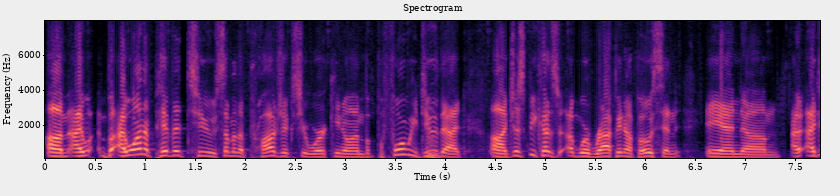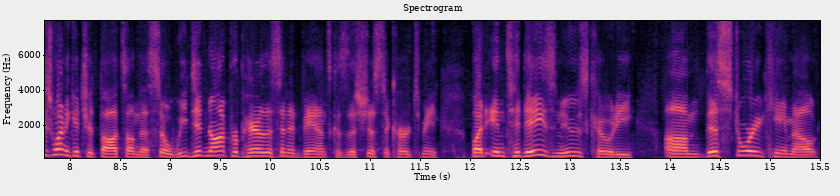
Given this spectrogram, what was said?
Um, I but I want to pivot to some of the projects you're working on. But before we do mm. that, uh, just because uh, we're wrapping up OSINT, and um, I, I, just want to get your thoughts on this. So we did not prepare this in advance because this just occurred to me. But in today's news, Kody, um, this story came out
